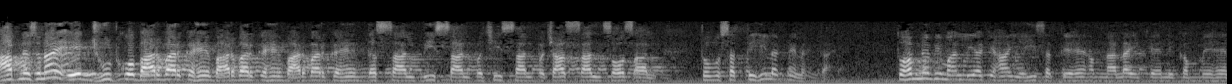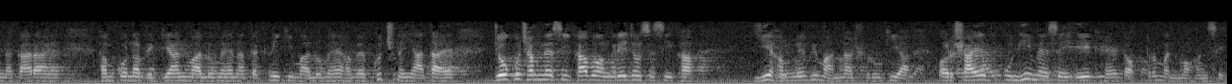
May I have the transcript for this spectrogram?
आपने सुना है, एक झूठ को बार बार कहें बार बार कहें बार बार कहें, दस साल, बीस साल, पच्चीस साल, पचास साल, सौ साल तो वो सत्य ही लगने लगता है। तो हमने भी मान लिया कि हाँ यही सत्य है। हम नालायक है, निकम्मे हैं, नकारा है। हमको ना विज्ञान मालूम है, ना तकनीकी मालूम है। हमें कुछ नहीं आता है। जो कुछ हमने सीखा, वो अंग्रेज़ों से सीखा। ये हमने भी मानना शुरू किया। और शायद उन्हीं में से एक है डॉक्टर मनमोहन सिंह।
